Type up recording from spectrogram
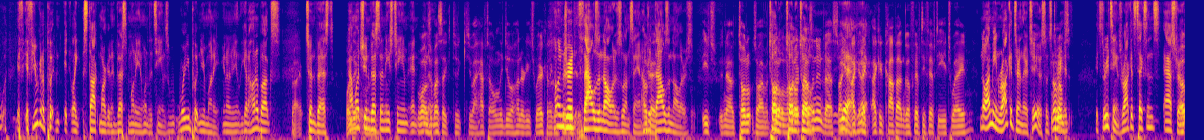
wh- if if you're gonna put it, like stock market invest money in one of the teams, where are you putting your money? You know what I mean. You got a hundred bucks Right. to invest. Well, How they- much you invested in each team, and Well, I you was about to say, do, do I have to only do a hundred each way? Can I go hundred 50? thousand dollars is what I'm saying. Okay. Hundred thousand dollars. each now total? So I have a Total, total, total, of total. 100,000 to invest. So Yeah, I, could, I, yeah. could, I, I could cop out and go 50-50 each way. No, I mean Rockets are in there too. So it's No, no, three. I'm it's, it's three teams: Rockets, Texans, Astros.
